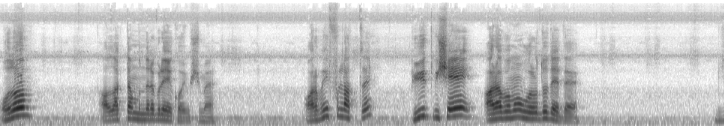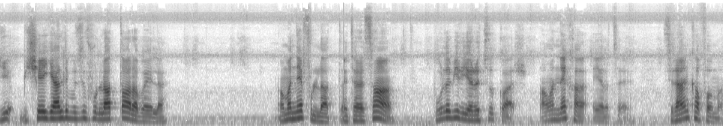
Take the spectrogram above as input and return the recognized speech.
Oğlum. Allah'tan bunları buraya koymuşum he. Arabayı fırlattı. Büyük bir şey arabama vurdu dedi. Bir, bir şey geldi bizi fırlattı arabayla. Ama ne fırlattı? Enteresan. Burada bir yaratık var. Ama ne ka- yaratığı? Siren kafa mı?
